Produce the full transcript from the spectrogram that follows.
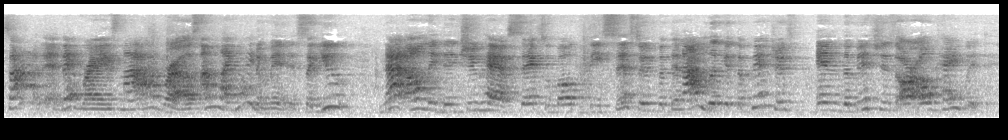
So I, that, that raised my eyebrows. I'm like, wait a minute. So you not only did you have sex with both of these sisters, but then I look at the pictures and the bitches are okay with it.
